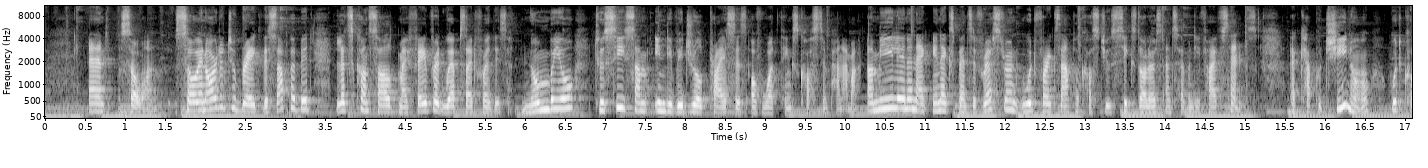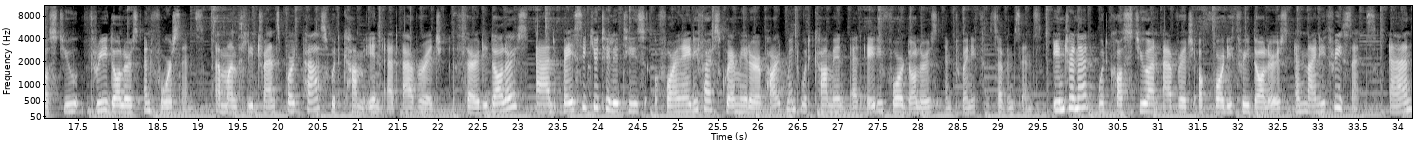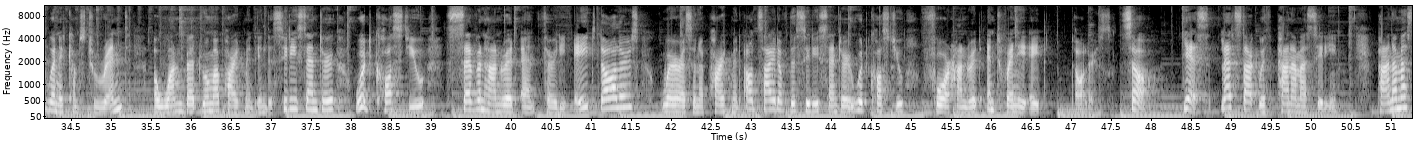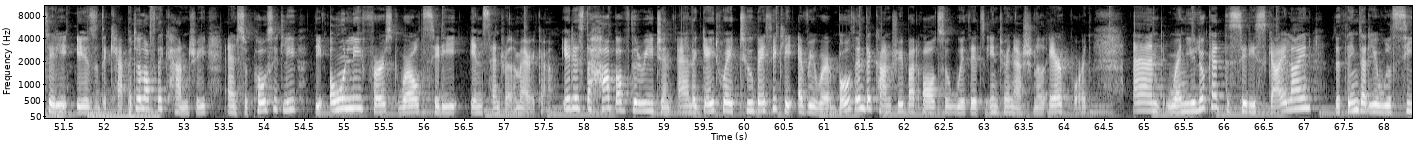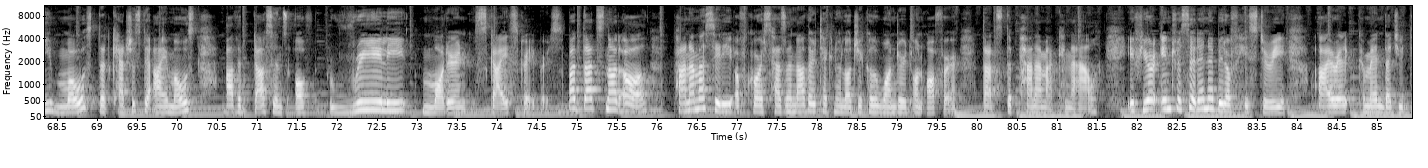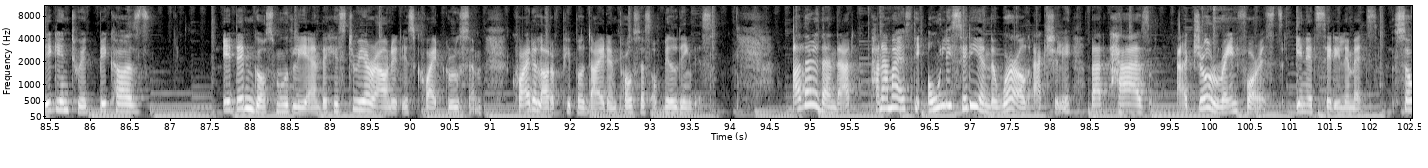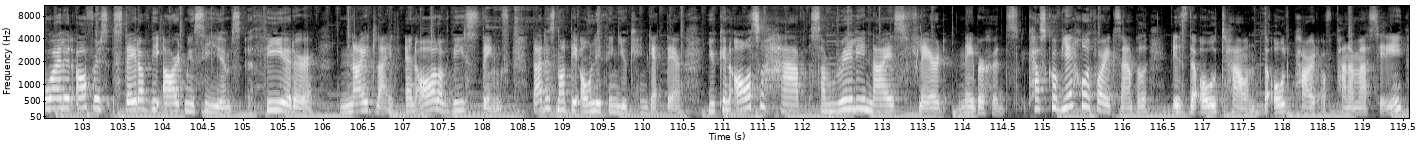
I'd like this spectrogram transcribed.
And so on. So in order to break this up a bit, let's consult my favorite website for this, Numbeo, to see some individual prices of what things cost in Panama. A meal in an inexpensive restaurant would, for example, cost you $6.75. A cappuccino would cost you $3.04. A monthly transport pass would come in at average $30, and basic utilities for an 85 square meter apartment would come in at $84.27. Internet would cost you an average of of $43.93. And when it comes to rent, a one bedroom apartment in the city center would cost you $738, whereas an apartment outside of the city center would cost you $428. So, yes, let's start with Panama City. Panama City is the capital of the country and supposedly the only first world city in Central America. It is the hub of the region and a gateway to basically everywhere, both in the country but also with its international airport. And when you look at the city skyline, the thing that you will see most, that catches the eye most, are the dozens of really modern skyscrapers. But that's not all. Panama City, of course, has another technological wonder on offer. That's the Panama Canal. If you're interested in a bit of history, I recommend that you dig into it because it didn't go smoothly and the history around it is quite gruesome. Quite a lot of people died in process of building this. Other than that, Panama is the only city in the world, actually, that has actual rainforests in its city limits. So while it offers state-of-the-art museums, theater, nightlife, and all of these things, that is not the only thing you can get there. You can also have some really nice flared neighborhoods. Casco Viejo, for example, is the old town, the old part of Panama City,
